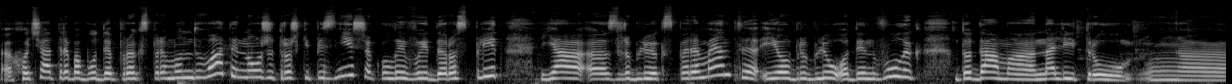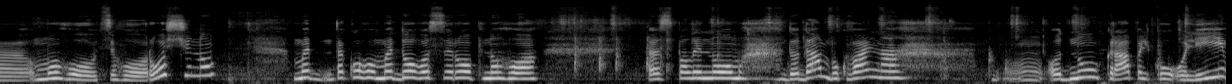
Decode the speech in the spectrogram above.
Е, Хоча треба буде проекспериментувати, але вже трошки пізніше, коли вийде розплід, я е, зроблю експеримент і оброблю один вулик, додам е, на літру мого цього розчину, такого медово-сиропного з палином, додам буквально одну крапельку олії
